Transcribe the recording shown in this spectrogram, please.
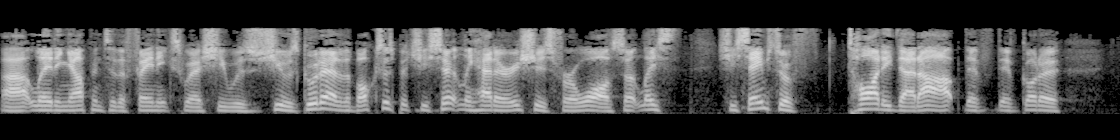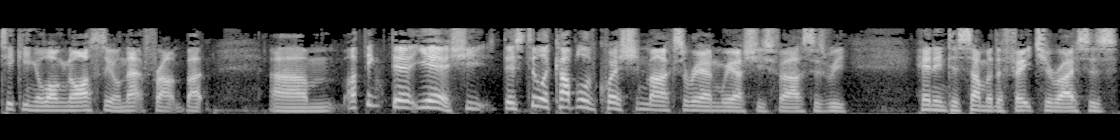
Uh, leading up into the Phoenix, where she was she was good out of the boxes, but she certainly had her issues for a while. So at least she seems to have tidied that up. They've they've got a ticking along nicely on that front. But um, I think that yeah, she there's still a couple of question marks around Wow she's fast as we head into some of the feature races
